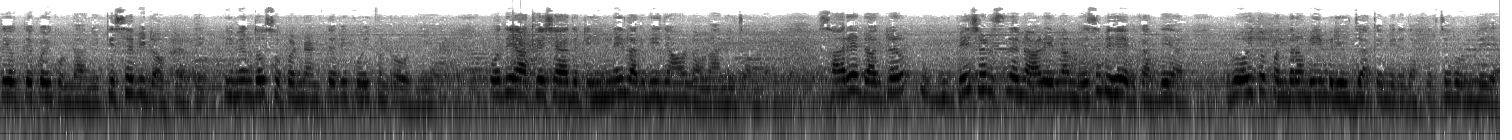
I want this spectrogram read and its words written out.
ਦੇ ਉੱਤੇ ਕੋਈ ਕੁੰਡਾ ਨਹੀਂ ਕਿਸੇ ਵੀ ਡਾਕਟਰ ਤੇ। ਇਵਨ ਦੋ ਸੁਪਰਡੈਂਟ ਤੇ ਵੀ ਕੋਈ ਕੰਟਰੋਲ ਨਹੀਂ ਹੈ। ਉਹਦੇ ਆਖੇ ਸ਼ਾਇਦ ਟੀਮ ਨਹੀਂ ਲੱਗਦੀ ਜਾਂ ਉਹ ਲਾਉਣਾ ਨਹੀਂ ਚਾਹੁੰਦਾ। ਸਾਰੇ ਡਾਕਟਰ ਪੇਸ਼ੈਂਟਸ ਦੇ ਨਾਲ ਇਹਨਾਂ ਮਿਸਬਿਹੇਵ ਕਰਦੇ ਆ। ਰੋਜ਼ ਤੋਂ 15-20 ਮਰੀਜ਼ ਜਾ ਕੇ ਮੇਰੇ ਦਫ਼ਤਰ 'ਚ ਰੋਂਦੇ ਆ।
